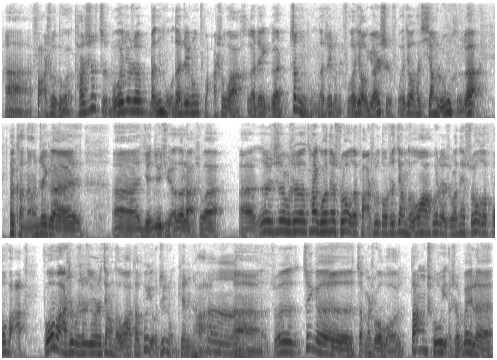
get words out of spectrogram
啊，法术多，它是只不过就是本土的这种法术啊，和这个正统的这种佛教原始佛教它相融合，它可能这个，呃，人就觉得了说。呃，这是不是泰国的所有的法术都是降头啊？或者说那所有的佛法，佛法是不是就是降头啊？它会有这种偏差啊。说这个怎么说？我当初也是为了，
